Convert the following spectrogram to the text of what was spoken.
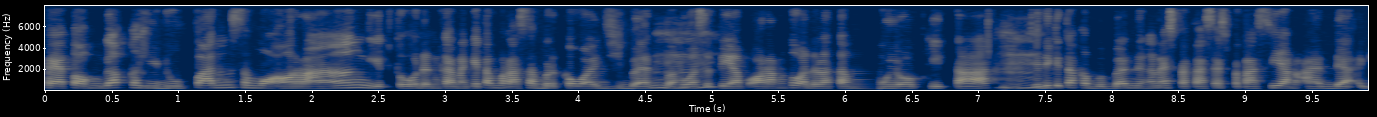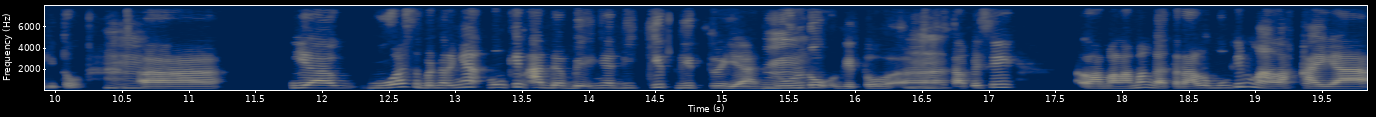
kayak tonggak kehidupan semua orang gitu. Dan karena kita merasa berkewajiban bahwa Mhm. setiap orang tuh adalah tanggung jawab kita, Mm-mm. jadi kita kebeban dengan ekspektasi-ekspektasi yang ada gitu. Mm-mm. Eh, ya gue sebenarnya mungkin ada B-nya dikit gitu ya Hmm. dulu gitu. Eh, Hmm. Tapi sih lama-lama nggak terlalu mungkin malah kayak.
